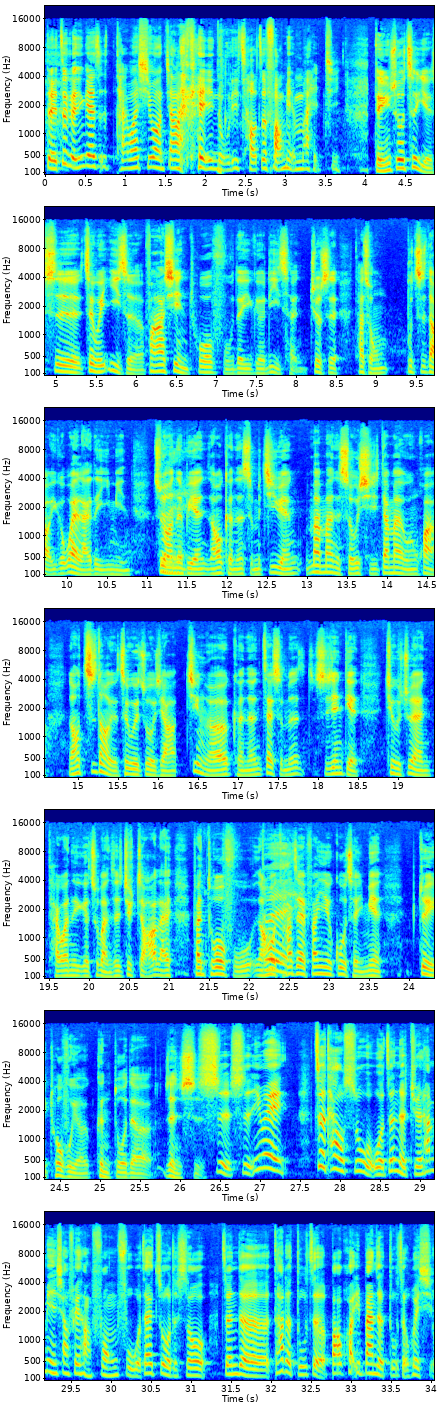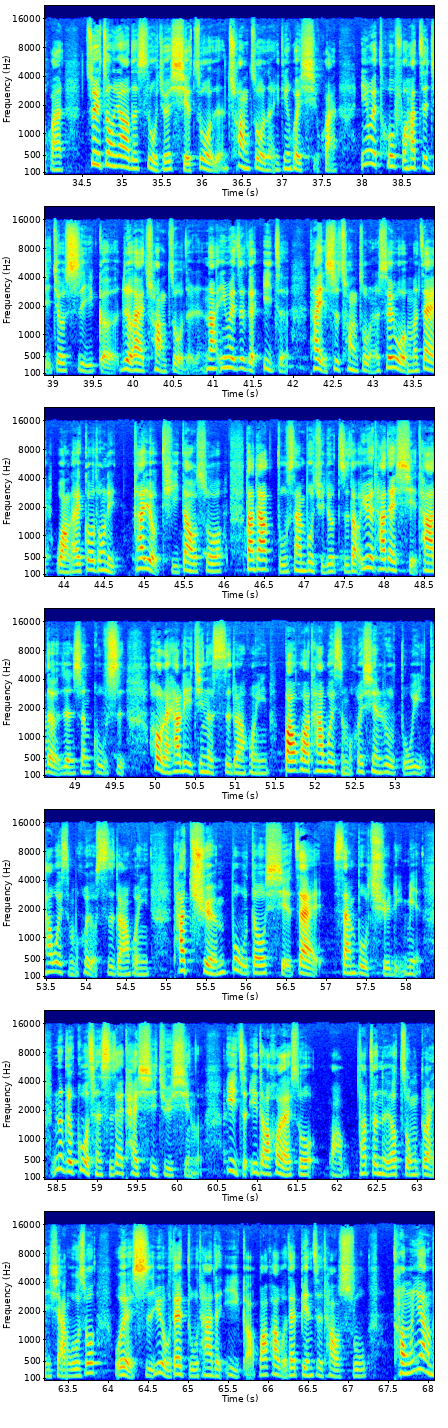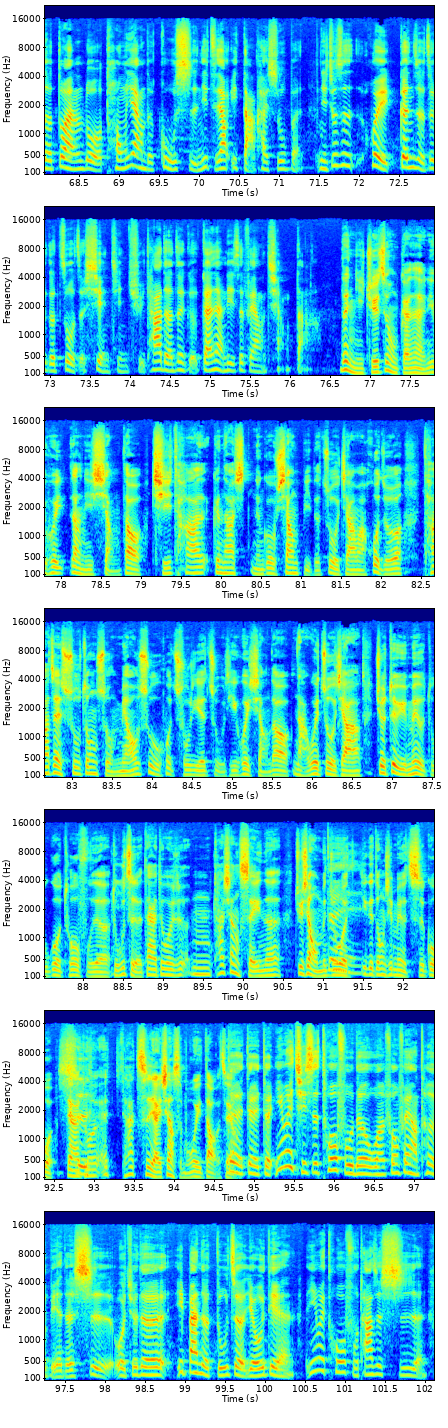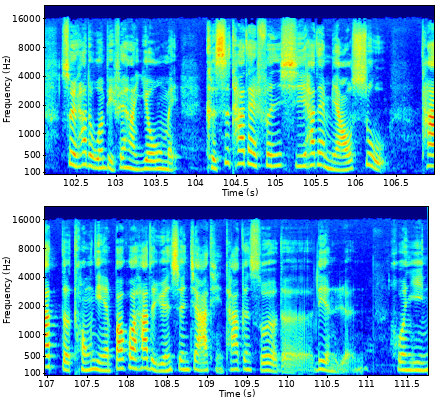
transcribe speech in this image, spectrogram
对，这个应该是台湾希望将来可以努力朝这方面迈进。等于说，这也是这位译者发信托福的一个历程，就是他从。不知道一个外来的移民住到那边，然后可能什么机缘，慢慢的熟悉丹麦文化，然后知道有这位作家，进而可能在什么时间点，就居然台湾的一个出版社就找他来翻托福，然后他在翻译的过程里面，对托福有更多的认识。是是，因为。这套书我我真的觉得它面向非常丰富。我在做的时候，真的他的读者包括一般的读者会喜欢。最重要的是，我觉得写作人、创作人一定会喜欢，因为托福他自己就是一个热爱创作的人。那因为这个译者他也是创作人，所以我们在往来沟通里，他有提到说，大家读三部曲就知道，因为他在写他的人生故事。后来他历经了四段婚姻，包括他为什么会陷入毒瘾，他为什么会有四段婚姻，他全部都写在三部曲里面，那个过程实在太戏剧性了。译者译到后来说：“哇，他真的要中断一下。”我说：“我也是，因为我在读他的译稿，包括我在编这套书，同样的段落，同样的故事，你只要一打开书本，你就是会跟着这个作者陷进去，他的那个感染力是非常强大。”那你觉得这种感染力会让你想到其他跟他能够相比的作家吗？或者说他在书中所描述或处理的主题，会想到哪位作家？就对于没有读过托福的读者，大家都会说，嗯，他像谁呢？就像我们如果一个东西没有吃过，大家都会，哎，他吃起来像什么味道？这样。对对对，因为其实托福的文风非常特别的是，我觉得一般的读者有点，因为托福他是诗人，所以他的文笔非常优美。可是他在分析，他在描述。他的童年，包括他的原生家庭，他跟所有的恋人、婚姻，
